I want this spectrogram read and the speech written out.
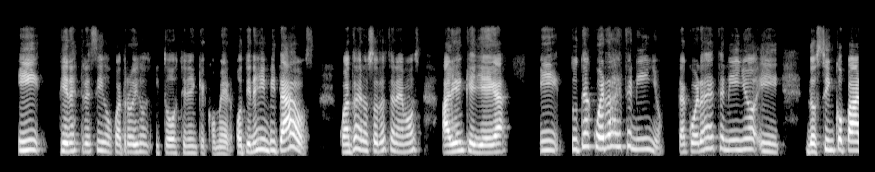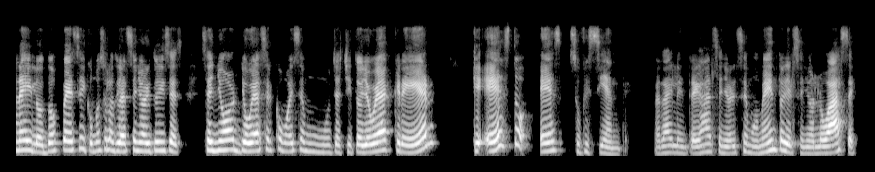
y tienes tres hijos, cuatro hijos y todos tienen que comer. O tienes invitados. ¿Cuántos de nosotros tenemos alguien que llega y tú te acuerdas de este niño? ¿Te acuerdas de este niño y los cinco panes y los dos peces y cómo se los dio al Señor? Y tú dices, Señor, yo voy a hacer como ese muchachito, yo voy a creer que esto es suficiente. ¿verdad? Y le entregas al Señor ese momento y el Señor lo hace.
